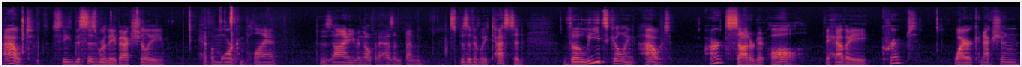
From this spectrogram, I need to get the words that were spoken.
out see this is where they've actually have a more compliant design even though if it hasn't been specifically tested. The leads going out aren't soldered at all. They have a crimped wire connection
